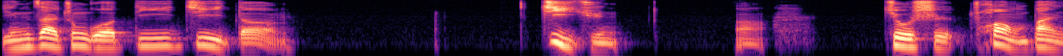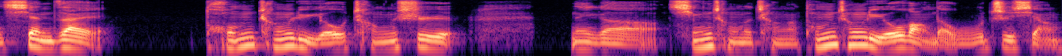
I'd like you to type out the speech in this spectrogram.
《赢在中国》第一季的。季军，啊，就是创办现在同城旅游城市那个行程的城啊，同城旅游网的吴志祥，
